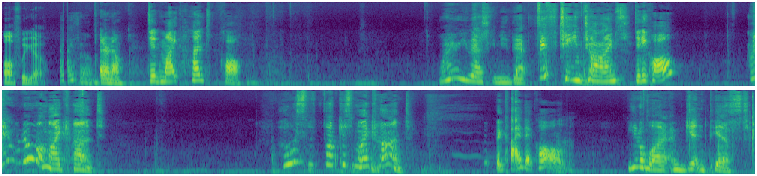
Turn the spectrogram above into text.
off we go. I don't know. Did Mike Hunt call? Why are you asking me that 15 times? Did he call? I don't know a Mike Hunt. Who the fuck is Mike Hunt? The guy that called. You know what? I'm getting pissed.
